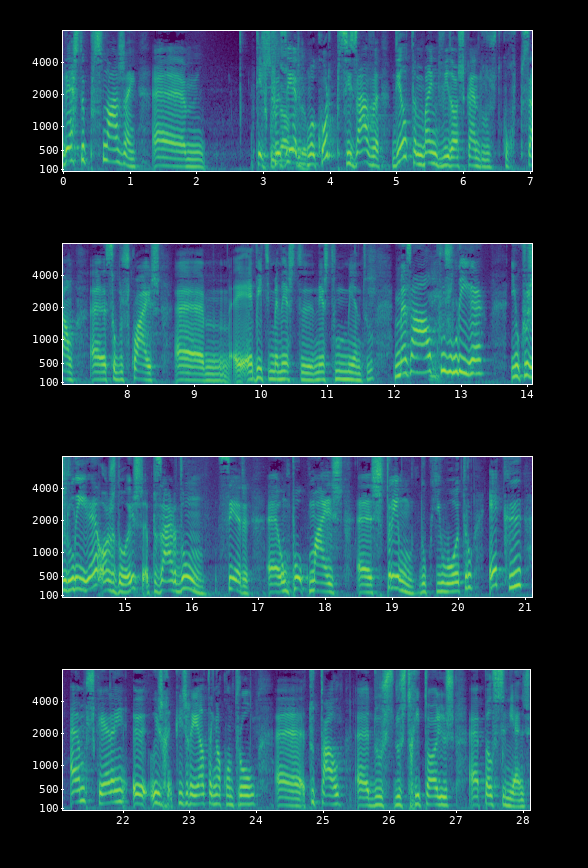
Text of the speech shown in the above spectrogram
desta personagem. Uh, teve que fazer um acordo, precisava dele também devido aos escândalos de corrupção uh, sobre os quais é vítima neste, neste momento, mas há algo que os liga. E o que os liga aos dois, apesar de um ser uh, um pouco mais uh, extremo do que o outro, é que ambos querem uh, que Israel tenha o controle total dos, dos, territórios palestinianos.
